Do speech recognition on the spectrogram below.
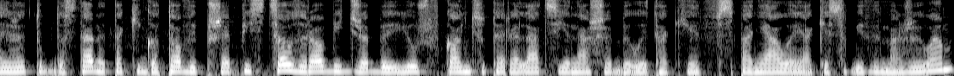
e, że tu dostanę taki gotowy przepis, co zrobić, żeby już w końcu te relacje nasze były takie wspaniałe, jakie sobie wymarzyłam,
